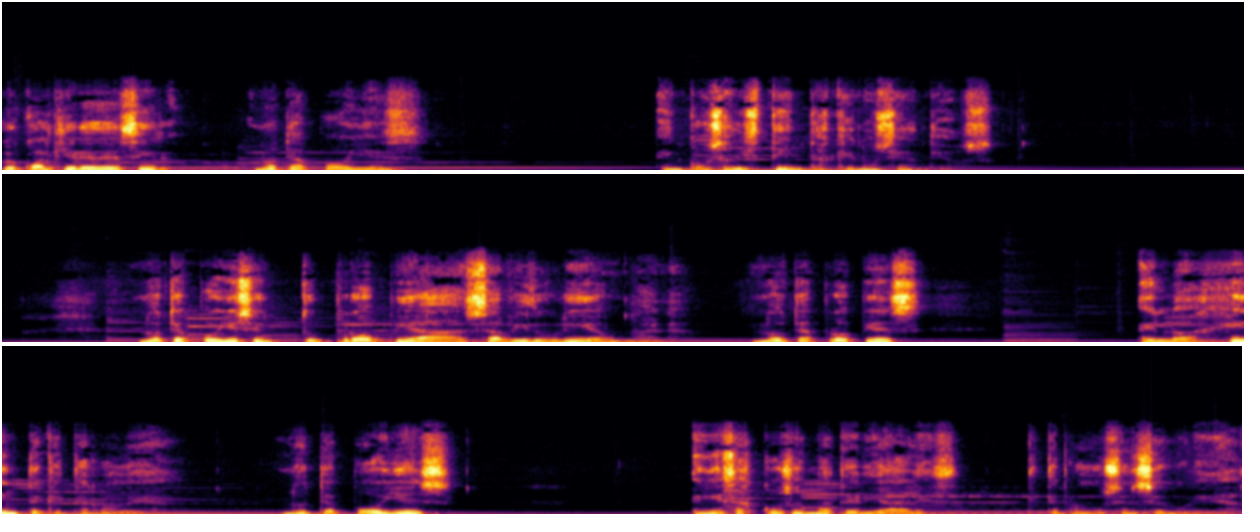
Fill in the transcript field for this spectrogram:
Lo cual quiere decir, no te apoyes en cosas distintas que no sean Dios. No te apoyes en tu propia sabiduría humana. No te apropies en la gente que te rodea. No te apoyes en esas cosas materiales que te producen seguridad.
